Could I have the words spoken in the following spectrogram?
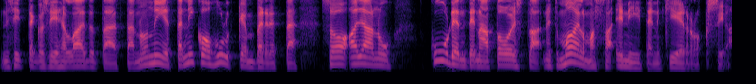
niin sitten kun siihen laitetaan, että no niin, että Niko Hulkenberg, että se on ajanut kuudentena toista nyt maailmassa eniten kierroksia.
